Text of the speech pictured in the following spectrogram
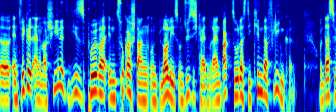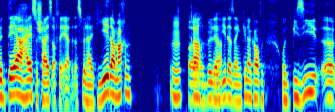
äh, entwickelt eine Maschine, die dieses Pulver in Zuckerstangen und Lollis und Süßigkeiten reinbackt, sodass die Kinder fliegen können. Und das wird der heiße Scheiß auf der Erde. Das will halt jeder machen. Mhm, äh, und will ja. jeder seinen Kindern kaufen. Und BZ äh,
